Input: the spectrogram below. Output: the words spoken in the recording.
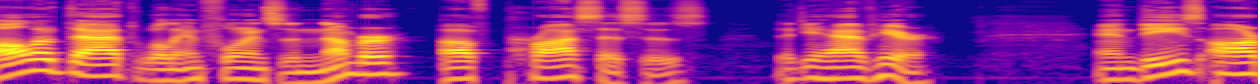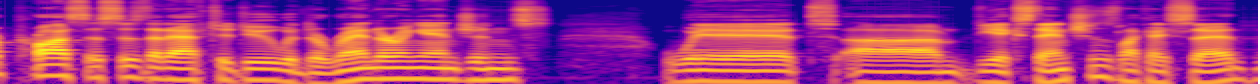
all of that will influence the number of processes that you have here. And these are processes that have to do with the rendering engines, with um, the extensions, like I said,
